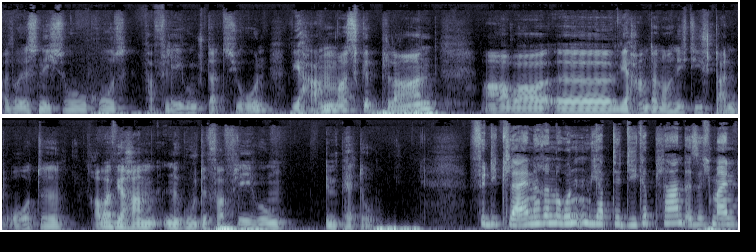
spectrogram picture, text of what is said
Also ist nicht so groß Verpflegungsstation. Wir haben was geplant, aber äh, wir haben da noch nicht die Standorte. Aber wir haben eine gute Verpflegung im Petto. Für die kleineren Runden, wie habt ihr die geplant? Also ich meine,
